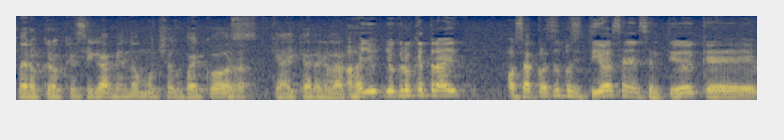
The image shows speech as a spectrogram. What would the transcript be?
pero creo que sigue habiendo muchos huecos que hay que arreglar. Ajá, yo, yo creo que trae, o sea, cosas positivas en el sentido de que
